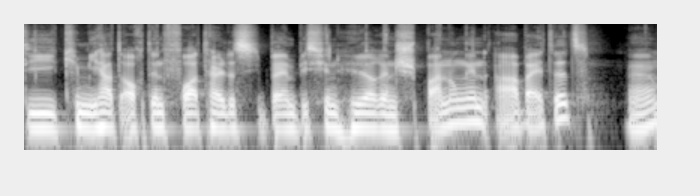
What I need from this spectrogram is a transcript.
Die Chemie hat auch den Vorteil, dass sie bei ein bisschen höheren Spannungen arbeitet. Ja.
